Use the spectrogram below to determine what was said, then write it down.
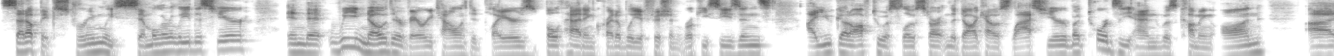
set up extremely similarly this year in that we know they're very talented players, both had incredibly efficient rookie seasons. Aiyuk got off to a slow start in the doghouse last year, but towards the end was coming on. Uh,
